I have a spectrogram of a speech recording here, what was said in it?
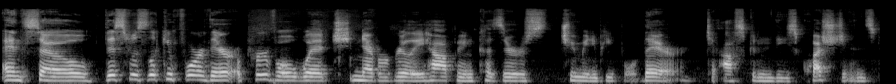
And so this was looking for their approval, which never really happened because there's too many people there to ask them these questions.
